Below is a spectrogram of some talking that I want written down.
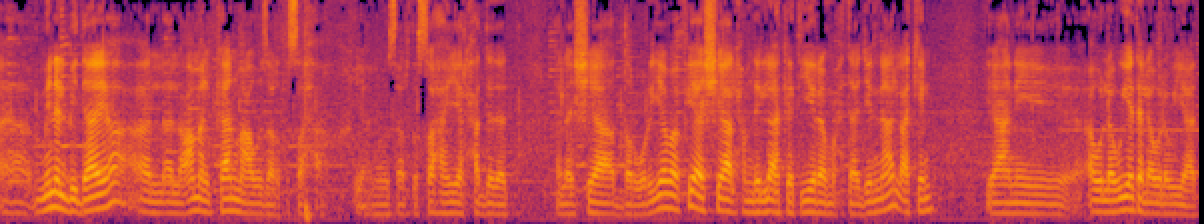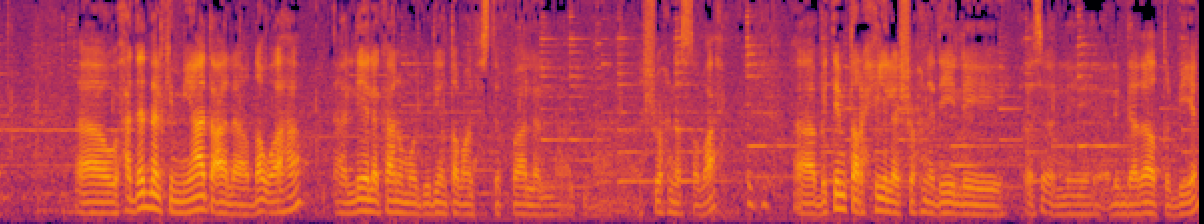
آه، من البداية ال- العمل كان مع وزارة الصحة. يعني وزارة الصحة هي اللي حددت الأشياء الضرورية. ما في أشياء الحمد لله كثيرة محتاجينها لكن يعني أولوية الأولويات. آه، وحددنا الكميات على ضوءها. الليلة كانوا موجودين طبعا في استقبال ال- الشحنة الصباح. آه، بيتم ترحيل الشحنة دي ل- للإمدادات الطبية.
